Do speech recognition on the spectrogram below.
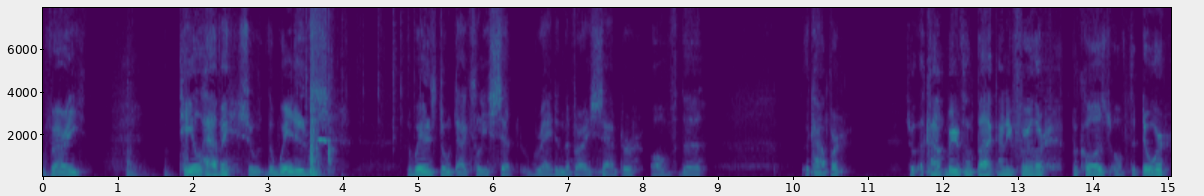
very tail heavy. So the wheels, the wheels don't actually sit right in the very center of the the camper. So I can't move them back any further because of the door.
